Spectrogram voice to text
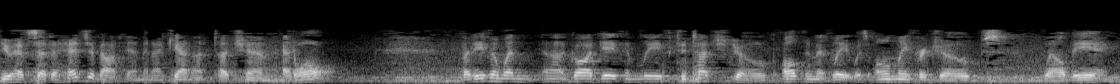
You have set a hedge about him, and I cannot touch him at all. But even when uh, God gave him leave to touch Job, ultimately it was only for Job's well being.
